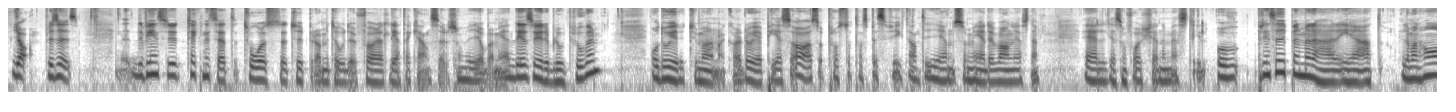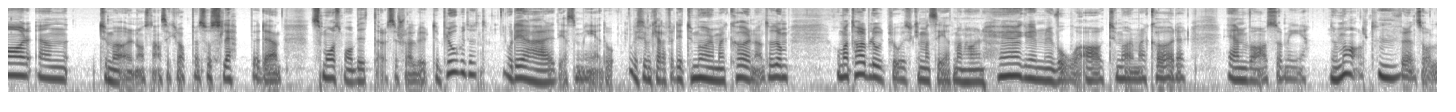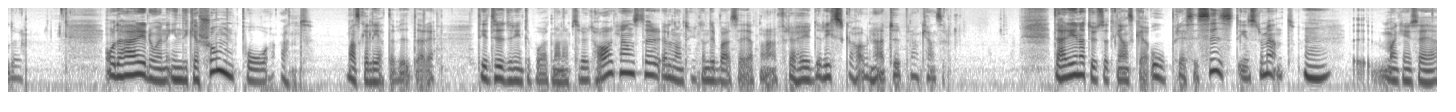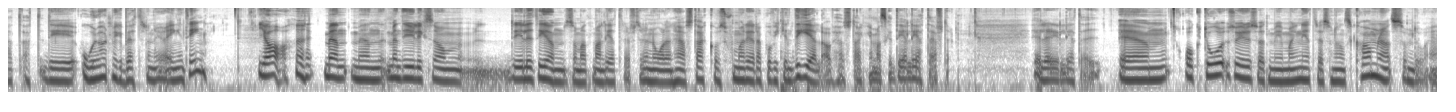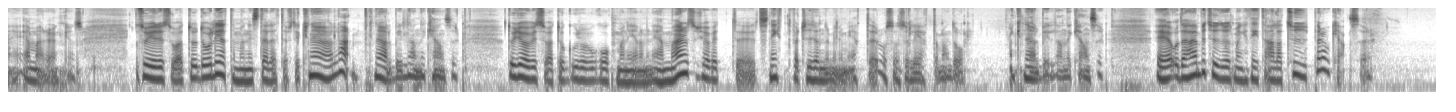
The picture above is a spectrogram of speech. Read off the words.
Ja, precis. Det finns ju tekniskt sett två typer av metoder för att leta cancer som vi jobbar med. Dels är det blodprover och då är det tumörmarkörer. Då är PSA, alltså prostataspecifikt antigen, som är det vanligaste. Eller det som folk känner mest till. Och principen med det här är att eller man har en tumör någonstans i kroppen så släpper den små, små bitar av sig själv ut i blodet. Och det här är det som är då, vad ska vi kalla för det, tumörmarkörerna. de, om man tar blodprover så kan man se att man har en högre nivå av tumörmarkörer än vad som är normalt mm. för ens ålder. Och det här är då en indikation på att man ska leta vidare. Det tyder inte på att man absolut har cancer eller någonting utan det bara säger att man har en förhöjd risk att ha den här typen av cancer. Det här är naturligtvis ett ganska oprecist instrument. Mm. Man kan ju säga att, att det är oerhört mycket bättre än att göra ingenting. Ja. men, men, men det är ju liksom, det är lite grann som att man letar efter en nål i en höstack och så får man reda på vilken del av höstacken man ska leta efter. Eller leta i. Ehm, och då så är det så att med magnetresonanskamera som då är MR-röntgen. Så är det så att då, då, letar man istället efter knölar, knölbildande cancer. Då gör vi så att då, då åker man igenom en MR så gör vi ett, ett snitt var tionde millimeter och sen så letar man då knölbildande cancer. Eh, och det här betyder att man kan hitta alla typer av cancer.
